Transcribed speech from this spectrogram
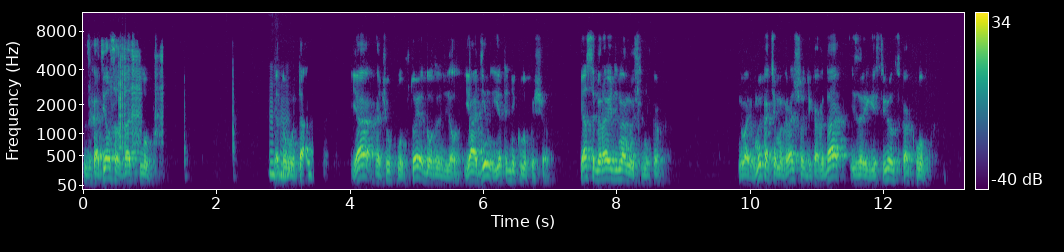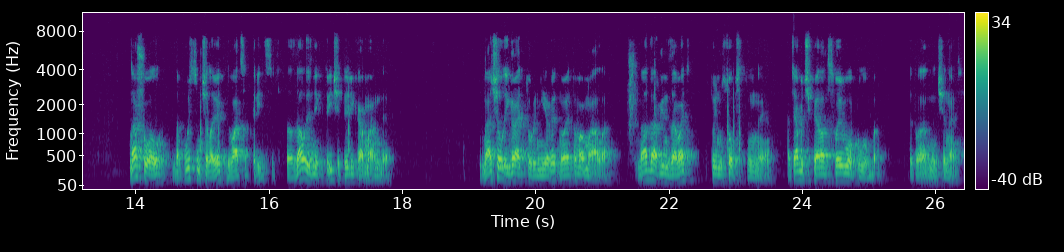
захотел создать клуб. Я Мгм. думаю, так, я хочу в клуб. Что я должен сделать? Я один, и это не клуб еще. Я собираю единомышленников. Говорю, мы хотим играть что никогда и зарегистрироваться как клуб. Нашел, допустим, человек 20-30. Создал из них 3-4 команды. Начал играть турниры, но этого мало. Надо организовать что-нибудь собственное. Хотя бы чемпионат своего клуба. С этого надо начинать.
